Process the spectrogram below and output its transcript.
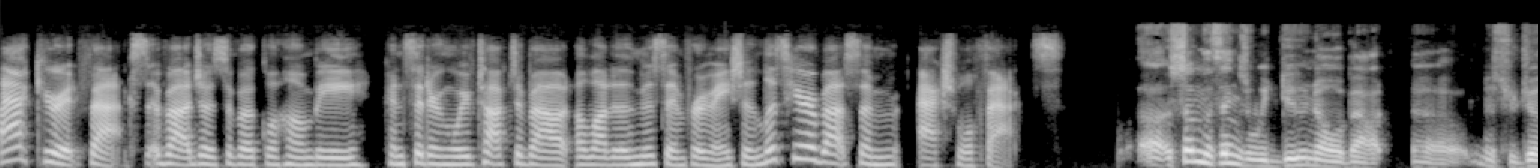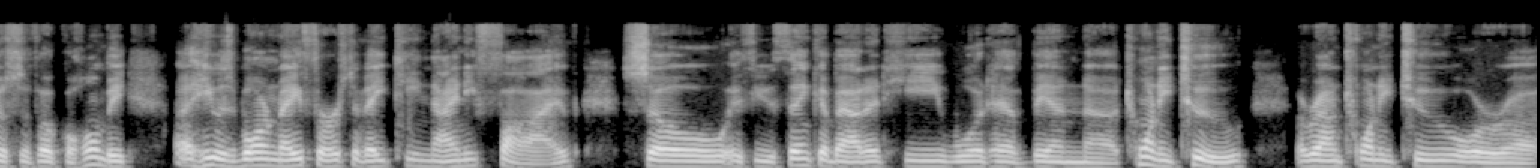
accurate facts about Joseph Oklahombi, considering we've talked about a lot of the misinformation? Let's hear about some actual facts. Uh, some of the things we do know about uh, Mr. Joseph Oklahombi, uh, he was born May 1st of 1895. So if you think about it, he would have been uh, 22, around 22 or uh,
